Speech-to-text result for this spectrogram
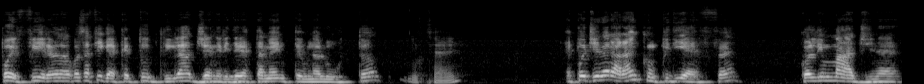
Poi il filo, la cosa figa è che tu di là generi direttamente una LUT Ok. e puoi generare anche un PDF con l'immagine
